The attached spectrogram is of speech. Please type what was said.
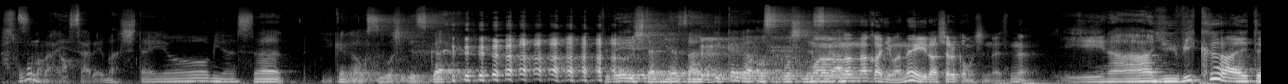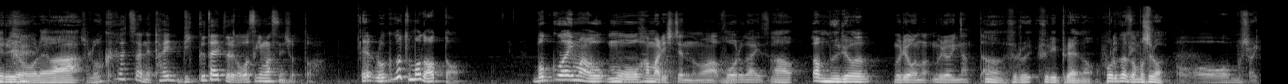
そうなんだ。発売されましたよ皆さん。いかがお過ごしですか？プレイした皆さんいかがお過ごしですまあ、中にはねいらっしゃるかもしれないですね。いいなあ指くわえてるよ 俺は。6月はねタイビッグタイトルが多すぎますねちょっと。え6月まだあった？僕は今もう大ハマりしてるのは、フォールガイズ。ああ無料、無料の無料になった、うん、フルフリープレイの。フォールガイズ面白い。おお面白い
